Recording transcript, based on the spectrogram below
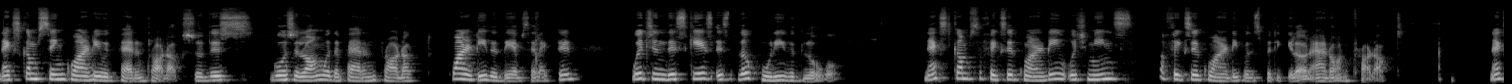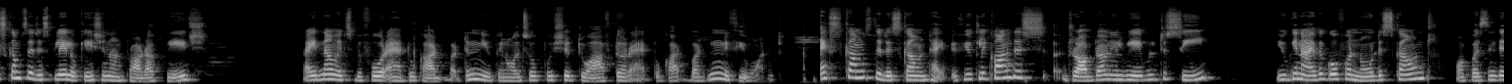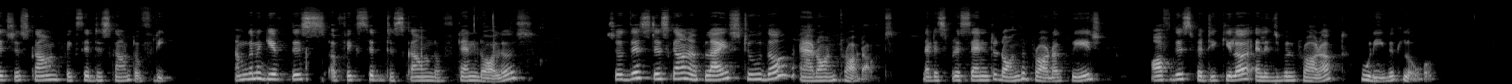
Next comes sync quantity with parent product. So this goes along with the parent product quantity that they have selected, which in this case is the hoodie with logo. Next comes the fixed quantity, which means a fixed quantity for this particular add-on product. Next comes the display location on product page. Right now it's before add to cart button. You can also push it to after add to cart button if you want. Next comes the discount type. If you click on this drop down, you'll be able to see you can either go for no discount or percentage discount, fixed discount or free. I'm going to give this a fixed discount of $10. So this discount applies to the add-on product that is presented on the product page of this particular eligible product hoodie with logo.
